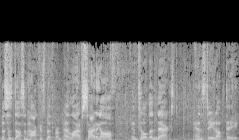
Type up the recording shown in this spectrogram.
This is Dustin Hockensmith from Penn Live signing off until the next Penn State Update.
